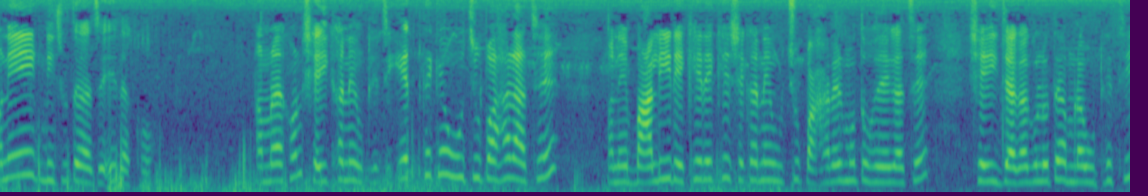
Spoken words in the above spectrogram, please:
অনেক নিচুতে আছে এই দেখো। আমরা এখন সেইখানে উঠেছি। এর থেকে উঁচু পাহাড় আছে মানে বালি রেখে রেখে সেখানে উঁচু পাহাড়ের মতো হয়ে গেছে। সেই জায়গাগুলোতে আমরা উঠেছি।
